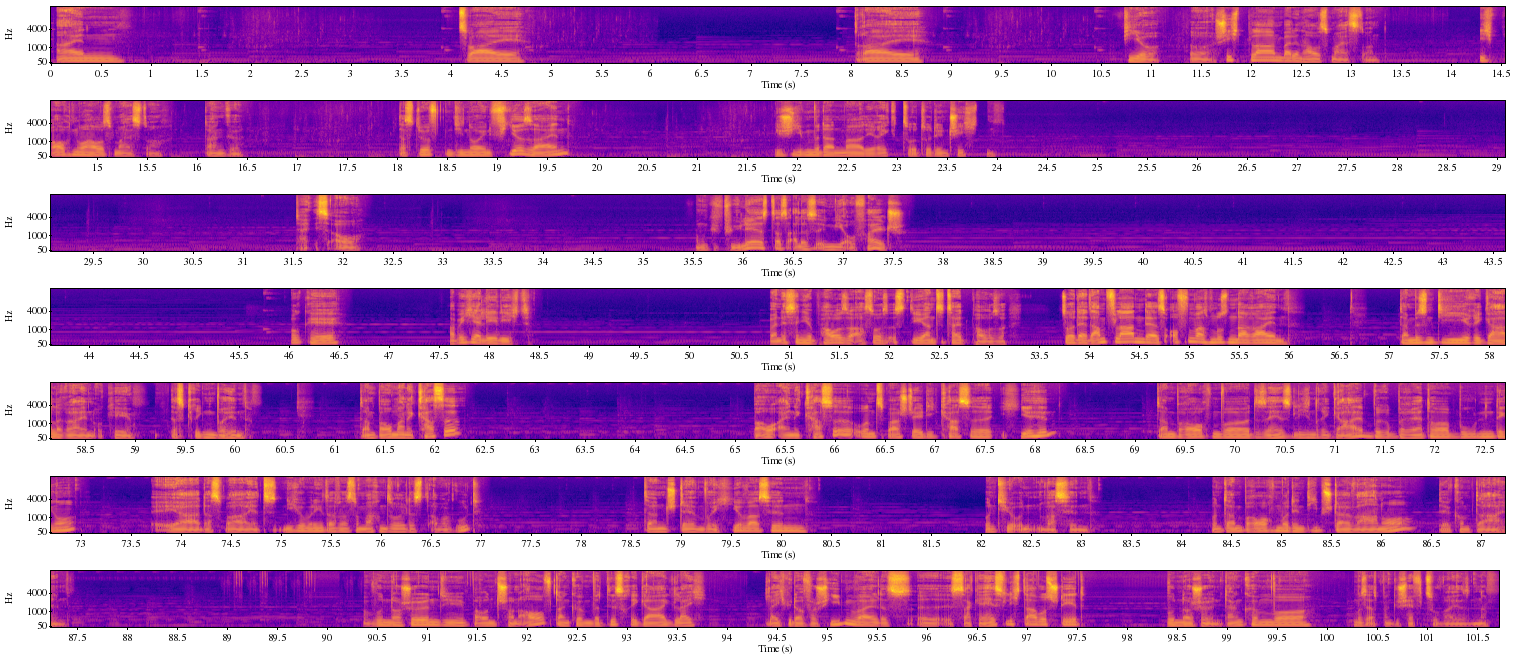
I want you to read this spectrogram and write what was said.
Ein... Zwei... drei, vier. So, Schichtplan bei den Hausmeistern. Ich brauche nur Hausmeister. Danke. Das dürften die neuen vier sein. Die schieben wir dann mal direkt so zu den Schichten. Da ist auch... Vom Gefühl her ist das alles irgendwie auch falsch. Okay. Habe ich erledigt. Wann ist denn hier Pause? Ach so, es ist die ganze Zeit Pause. So, der Dampfladen, der ist offen. Was muss denn da rein? Da müssen die Regale rein. Okay, das kriegen wir hin. Dann bau mal eine Kasse. Bau eine Kasse und zwar stell die Kasse hier hin. Dann brauchen wir diese hässlichen Regalbretterbudendinger. Ja, das war jetzt nicht unbedingt das, was du machen solltest, aber gut. Dann stellen wir hier was hin. Und hier unten was hin. Und dann brauchen wir den Diebstahlwarner. Der kommt dahin. Wunderschön, die bauen es schon auf. Dann können wir das Regal gleich, gleich wieder verschieben, weil das äh, ist sacke hässlich da, wo es steht. Wunderschön. Dann können wir, ich muss erstmal ein Geschäft zuweisen, ne?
